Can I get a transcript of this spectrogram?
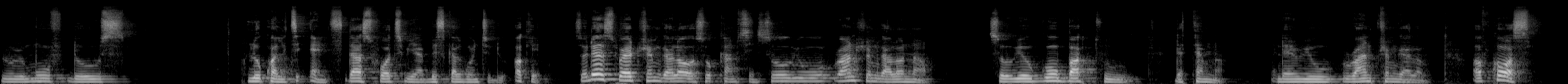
we remove those low quality ends. That's what we are basically going to do. Okay, so that's where trim galore also comes in. So we will run trim galore now. So we'll go back to the terminal and then we'll run trim galore. Of course,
